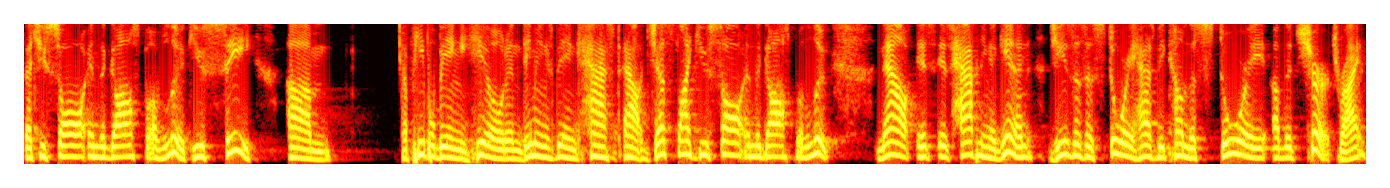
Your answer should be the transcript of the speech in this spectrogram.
that you saw in the Gospel of Luke. You see um, people being healed and demons being cast out, just like you saw in the Gospel of Luke now it's, it's happening again. Jesus' story has become the story of the church, right?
